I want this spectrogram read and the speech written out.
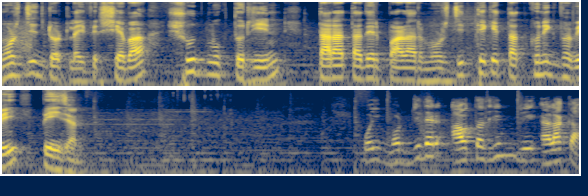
মসজিদ ডট লাইফের সেবা, সুদমুক্ত ঋণ, তারা তাদের পাড়ার মসজিদ থেকে তাৎক্ষণিকভাবেই পেয়ে যান। ওই মসজিদের আওতাধীন যে এলাকা,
